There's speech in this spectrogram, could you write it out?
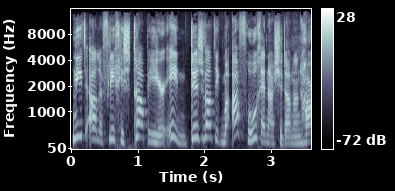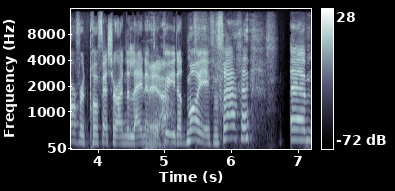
niet alle vliegjes trappen hierin. Dus wat ik me afvroeg, en als je dan een Harvard-professor aan de lijn hebt, Ja. dan kun je dat mooi even vragen. Ehm,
